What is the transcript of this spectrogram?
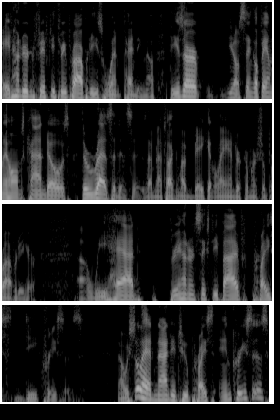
853 properties went pending. Now, these are you know single family homes, condos, the residences. I'm not talking about vacant land or commercial property here. Uh, we had 365 price decreases. Now, we still had 92 price increases,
